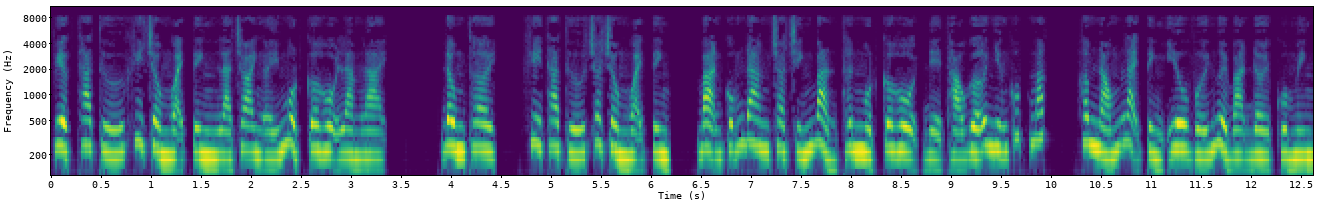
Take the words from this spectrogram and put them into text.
Việc tha thứ khi chồng ngoại tình là cho anh ấy một cơ hội làm lại. Đồng thời, khi tha thứ cho chồng ngoại tình, bạn cũng đang cho chính bản thân một cơ hội để tháo gỡ những khúc mắc, hâm nóng lại tình yêu với người bạn đời của mình.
